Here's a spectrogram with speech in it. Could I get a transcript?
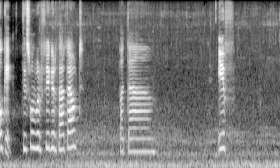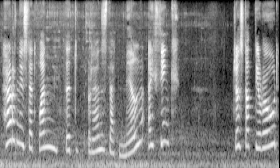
Okay, this one will figure that out. But, um... If Hern is that one that runs that mill, I think? Just up the road?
